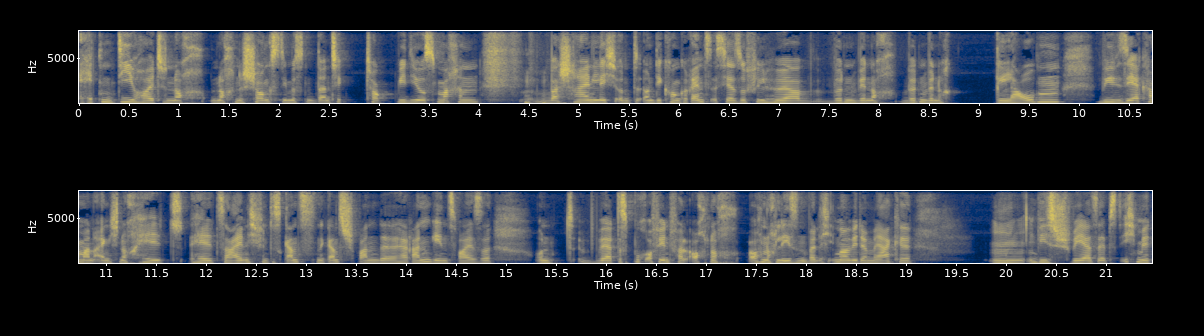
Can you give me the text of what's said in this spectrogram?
hätten die heute noch, noch eine Chance? Die müssten dann TikTok-Videos machen, wahrscheinlich. Und, und die Konkurrenz ist ja so viel höher. Würden wir noch, würden wir noch glauben? Wie sehr kann man eigentlich noch Held, Held sein? Ich finde das ganz, eine ganz spannende Herangehensweise und werde das Buch auf jeden Fall auch noch, auch noch lesen, weil ich immer wieder merke, wie es schwer selbst ich mir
